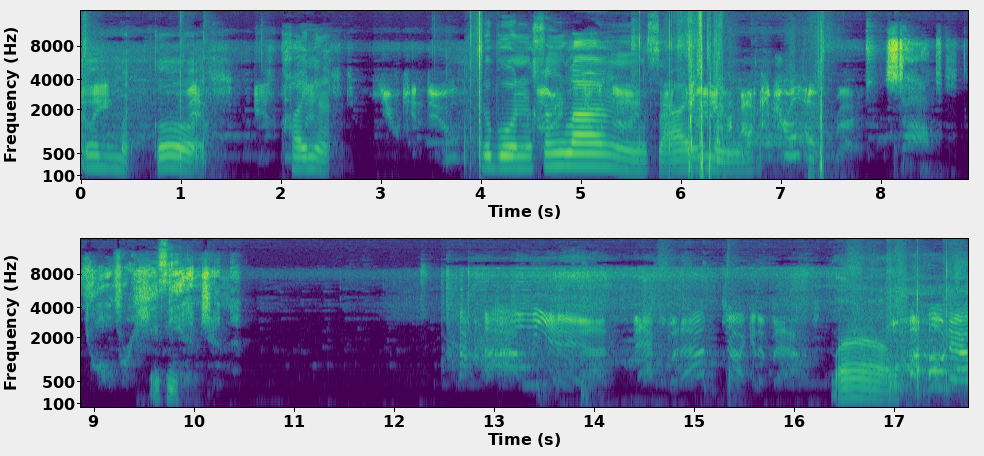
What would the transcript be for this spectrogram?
โอ้ my god ใครเนี่ยดูบนข้างล่างซ้ายมือนะครับ Control override. Stop! You ดู overheat สิ engine. Oh yeah! That's what I'm talking about. ว้าว Oh now!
